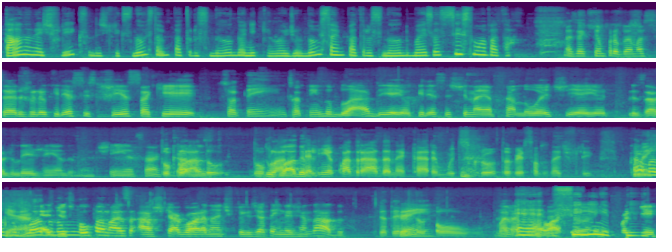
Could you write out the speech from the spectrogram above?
tá na Netflix, a Netflix não está me patrocinando, a Nickelodeon não está me patrocinando, mas assistam um Avatar. Mas é que tem um problema sério, Júlio, eu queria assistir, só que só tem, só tem dublado, e aí eu queria assistir na época à noite, e aí eu precisava de legenda, não tinha, sabe? Dublado, Cara, dublado, dublado é linha quadrada, né, cara? É muito escroto a versão do Netflix. Cara, Como é mas dublado é? não... Desculpa, mas acho que agora na Netflix já tem legendado. Já tem, tem? legendado? Oh, é, Felipe,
